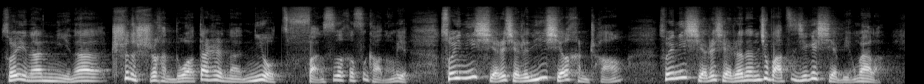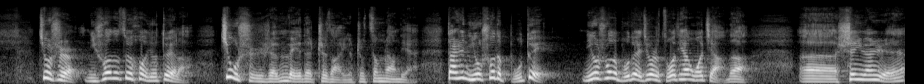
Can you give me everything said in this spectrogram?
所以呢，你呢吃的屎很多，但是呢，你有反思和思考能力，所以你写着写着，你写了很长，所以你写着写着呢，你就把自己给写明白了，就是你说的最后就对了，就是人为的制造一个增增长点，但是你又说的不对，你又说的不对，就是昨天我讲的，呃，深渊人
